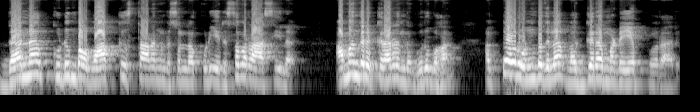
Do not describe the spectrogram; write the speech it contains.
தன குடும்ப வாக்குஸ்தானம் என்று சொல்லக்கூடிய ரிசவ ராசியில அமர்ந்திருக்கிறார் இந்த குரு பகவான். அக்டோபர் ஒன்பதுல வக்ரம் அடைய போறாரு.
